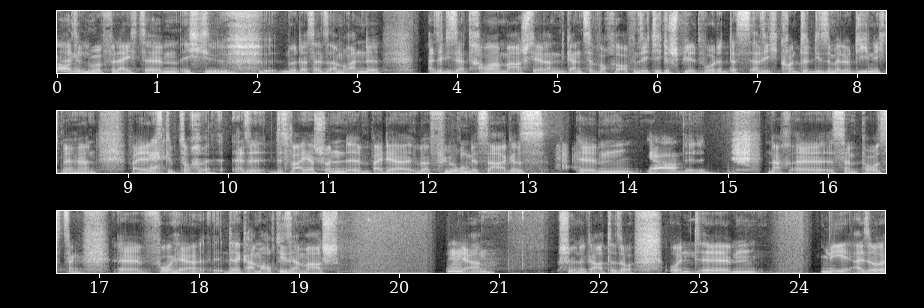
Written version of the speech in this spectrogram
also nur vielleicht, ähm, ich, nur das als am Rande. Also dieser Trauermarsch, der dann die ganze Woche offensichtlich gespielt wurde, das, also ich konnte diese Melodie nicht mehr hören. Weil es gibt doch, also das war ja schon äh, bei der Überführung des Sarges ähm, ja. Äh, nach äh, St. Paul sozusagen äh, vorher, da kam auch dieser Marsch. Mhm. Ja, schöne Karte so. Und ähm, nee, also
